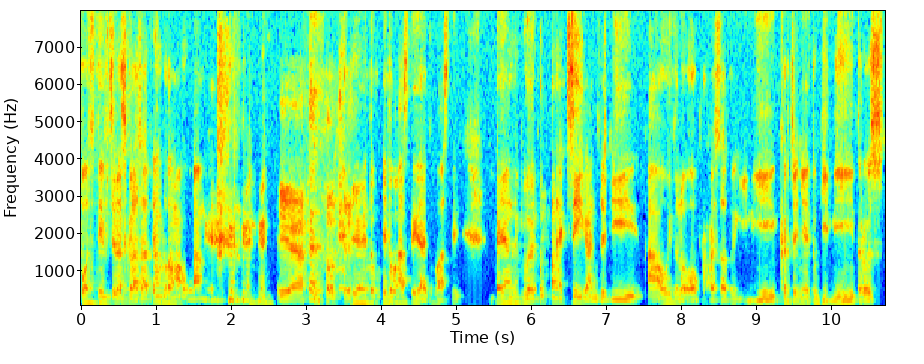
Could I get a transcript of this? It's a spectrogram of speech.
positif jelas kelas satu yang pertama uang ya. Iya, oke. Okay. ya itu itu pasti ya itu pasti. Ya, yang kedua itu koneksi kan. Jadi tahu itu loh, oh profesor tuh gini, kerjanya itu gini, terus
